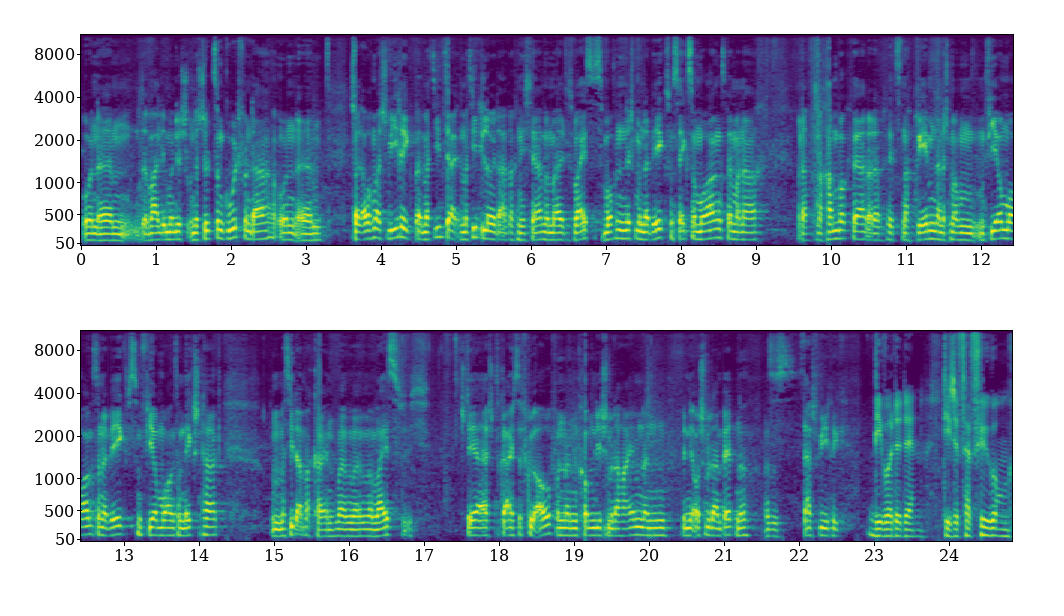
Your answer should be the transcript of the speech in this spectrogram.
Und ähm, da war halt immer die Unterstützung gut von da und ähm, ist halt auch immer schwierig, weil man sieht ja, man sieht die Leute einfach nicht, ja. Wenn man halt weiß, Wochenende ist man unterwegs um 6 Uhr morgens, wenn man nach oder nach Hamburg fährt oder jetzt nach Bremen, dann ist man um 4 Uhr morgens unterwegs, bis um 4 Uhr morgens am nächsten Tag. Und man sieht einfach keinen, weil, weil man weiß, ich stehe ja erst gar nicht so früh auf und dann kommen die schon wieder heim, dann bin ich auch schon wieder im Bett. Ne? Also es ist sehr schwierig. Wie wurde denn diese Verfügung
